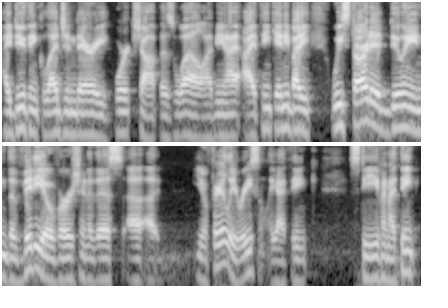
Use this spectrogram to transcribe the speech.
I do think legendary workshop as well. I mean, I, I think anybody we started doing the video version of this, uh, uh, you know, fairly recently. I think Steve, and I think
